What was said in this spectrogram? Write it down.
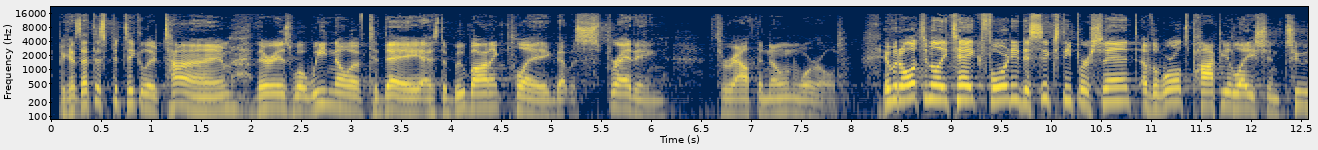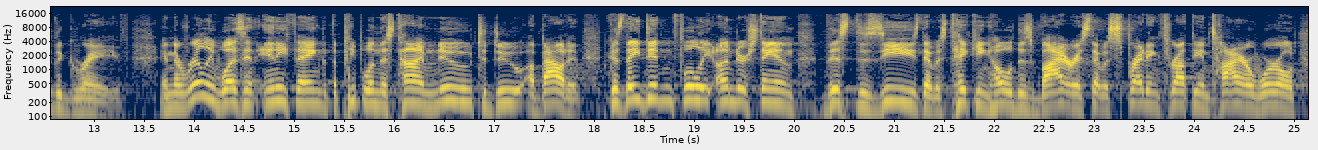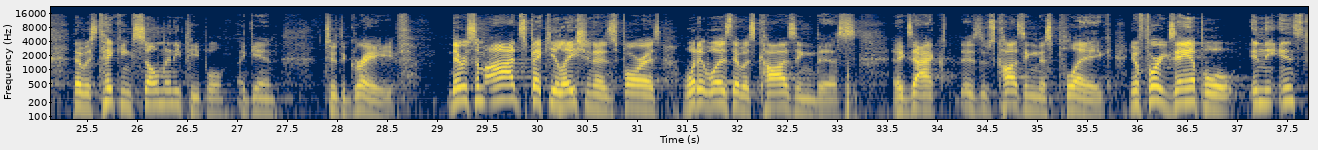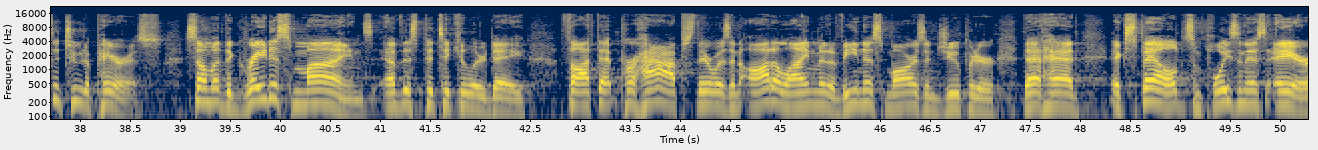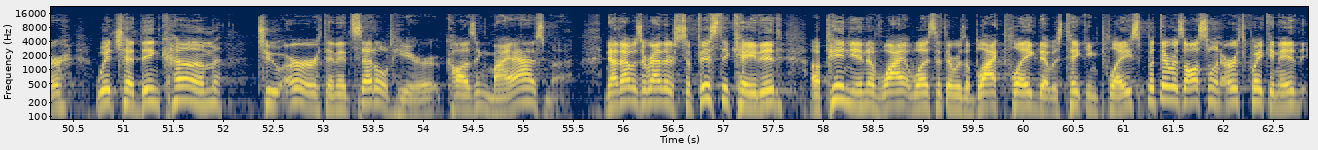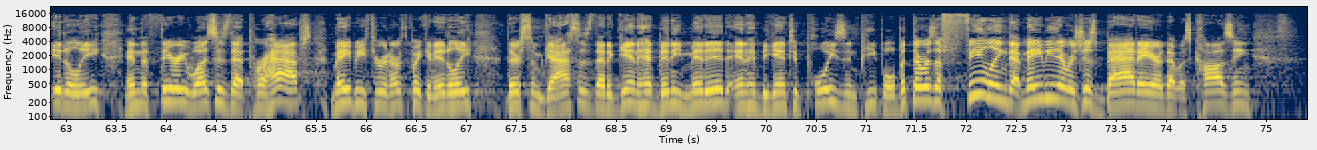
Because at this particular time, there is what we know of today as the bubonic plague that was spreading throughout the known world. It would ultimately take 40 to 60% of the world's population to the grave. And there really wasn't anything that the people in this time knew to do about it because they didn't fully understand this disease that was taking hold, this virus that was spreading throughout the entire world, that was taking so many people, again, to the grave. There was some odd speculation as far as what it was that was causing this exact it was causing this plague. You know, for example, in the Institute of Paris, some of the greatest minds of this particular day thought that perhaps there was an odd alignment of Venus, Mars, and Jupiter that had expelled some poisonous air, which had then come to Earth and had settled here, causing miasma. Now, that was a rather sophisticated opinion of why it was that there was a black plague that was taking place, but there was also an earthquake in Italy, and the theory was is that perhaps, maybe through an earthquake in Italy, there's some gases that again had been emitted and had began to poison people. But there was a feeling that maybe there was just bad air that was causing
